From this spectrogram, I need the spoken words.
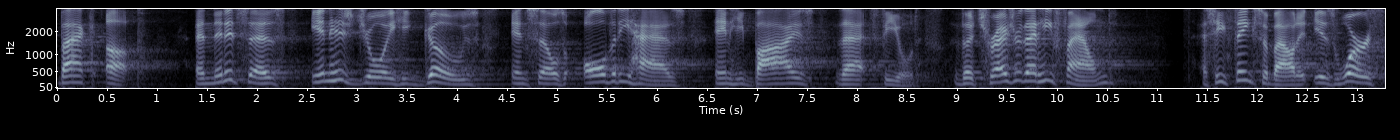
back up. And then it says, in his joy, he goes and sells all that he has and he buys that field. The treasure that he found, as he thinks about it, is worth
